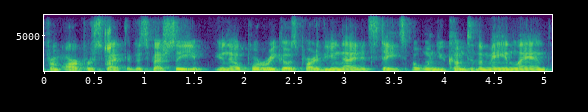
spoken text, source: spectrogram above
from our perspective, especially you know, Puerto Rico is part of the United States, but when you come to the mainland,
